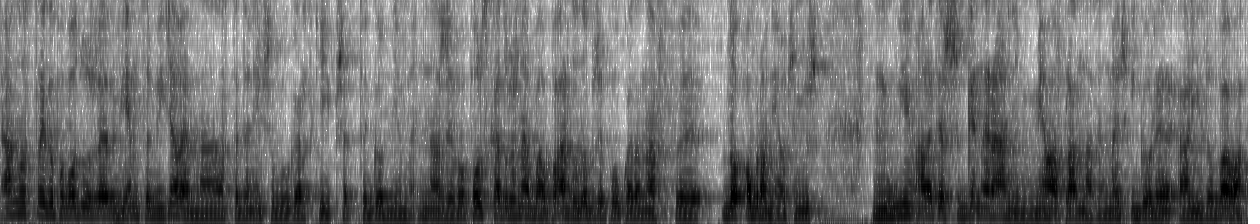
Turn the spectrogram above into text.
Ano z tego powodu, że wiem co widziałem na stadionie przy Bułgarskiej przed tygodniem na żywo. Polska drużyna była bardzo dobrze poukładana w do obronie, o czym już mówiłem, ale też generalnie miała plan na ten mecz i go realizowała.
